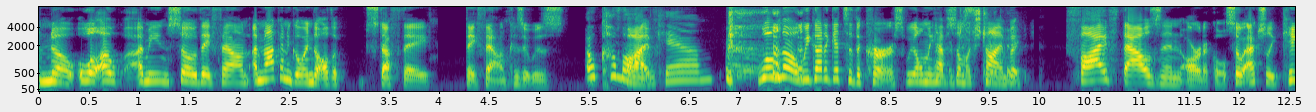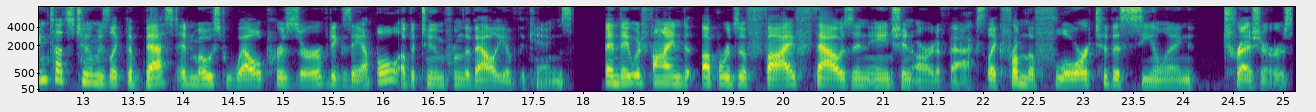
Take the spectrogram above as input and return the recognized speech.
no. Well, I, I mean, so they found. I'm not going to go into all the stuff they they found because it was. Oh, come on, Cam. Well, no, we got to get to the curse. We only have I'm so much time, but. 5,000 articles. So actually, King Tut's tomb is like the best and most well preserved example of a tomb from the Valley of the Kings. And they would find upwards of 5,000 ancient artifacts, like from the floor to the ceiling treasures.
